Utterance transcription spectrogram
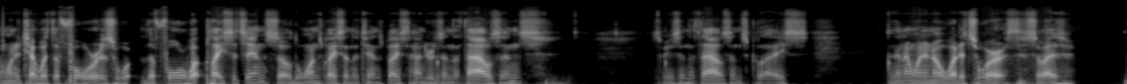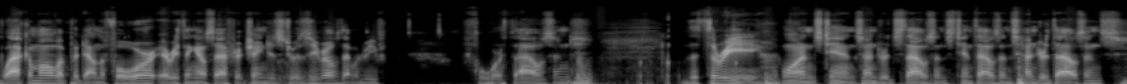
I want to tell what the 4 is, the 4 what place it's in. So the ones place and the tens place, the hundreds and the thousands. So he's in the thousands place. And then I want to know what it's worth. So I whack-a-mole, I put down the 4. Everything else after it changes to a 0. That would be 4,000. The three, ones, tens, hundreds, thousands, ten thousands, hundred thousands.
